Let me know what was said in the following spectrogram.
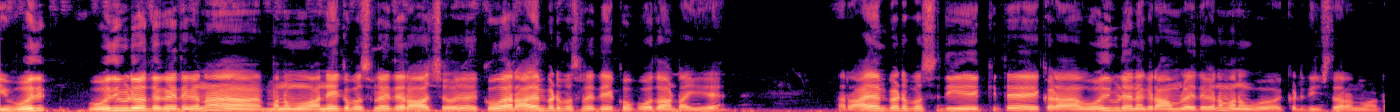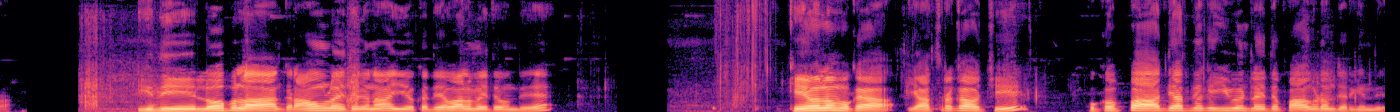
ఈ ఓది ఓదిగుడి వద్దకు అయితే కన్నా మనము అనేక బస్సులు అయితే రావచ్చు. ఎక్కువగా రాజంపేట బస్సులు అయితే ఎక్కువ పోతూ ఉంటాయి. రాజంపేట బస్సు ది ఎక్కితే ఇక్కడ ఓదిగుడి అనే గ్రామంలో అయితే కన్నా మనం ఇక్కడ దించుతారనమాట ఇది లోపల గ్రామంలో అయితే కన్నా ఈ యొక్క దేవాలయం అయితే ఉంది. కేవలం ఒక యాత్రగా వచ్చి ఒక గొప్ప ఆధ్యాత్మిక ఈవెంట్లో అయితే పాల్గొనడం జరిగింది.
